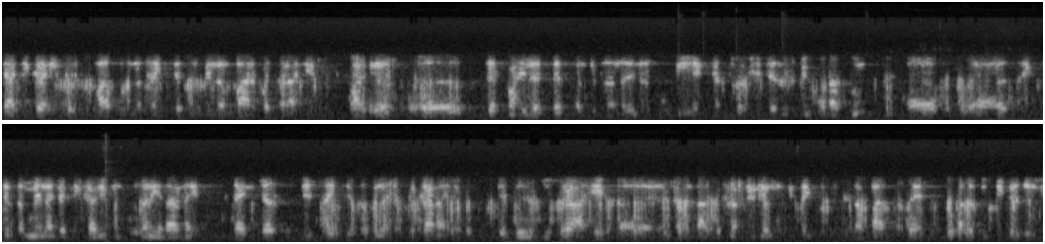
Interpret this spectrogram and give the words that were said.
त्या ठिकाणी हा पूर्ण साहित्य संमेलन पार पडणार आहे मात्र अ, जर पाहिलं तर पंतप्रधान नरेंद्र मोदी यांच्या सुरक्षेच्या दृष्टिकोनातून अ, अ, साहित्य संमेलनाच्या ठिकाणी पंतप्रधान येणार नाही त्यांच्या जे साहित्य संमेलनाचं ठिकाण आहे ते दुसरं आहे अ, स्टेडियम आता दुसरीकडे जर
